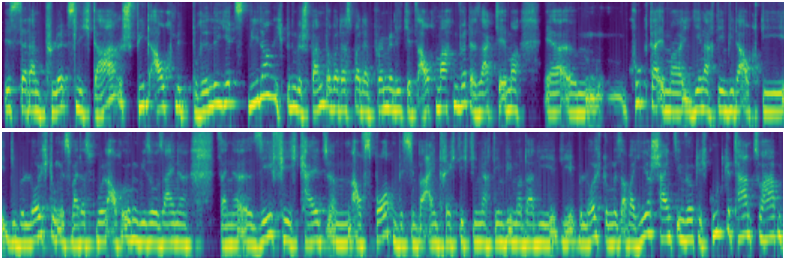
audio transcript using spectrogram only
ist er dann plötzlich da, spielt auch mit Brille jetzt wieder. Ich bin gespannt, ob er das bei der Premier League jetzt auch machen wird. Er sagt ja immer, er ähm, guckt da immer, je nachdem, wie da auch die, die Beleuchtung ist, weil das wohl auch irgendwie so seine, seine äh, Sehfähigkeit ähm, aufs Board ein bisschen beeinträchtigt, je nachdem, wie immer da die, die Beleuchtung ist. Aber hier scheint es ihm wirklich gut getan zu haben.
